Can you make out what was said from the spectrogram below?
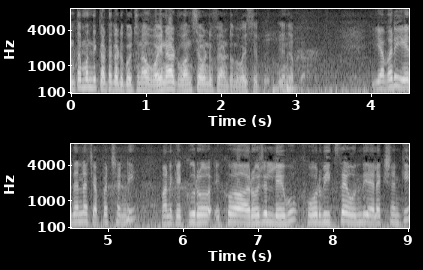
ఎంతమంది కట్టగడుకు వచ్చినా why not one seventy five అంటుంది వైసీపీ? ఏం చెప్తారు? ఎవరు ఏదన్నా చెప్పచ్చండి. మనకి ఎక్కువ రో ఎక్కువ రోజులు లేవు. ఫోర్ వీక్సే ఉంది ఎలక్షన్కి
